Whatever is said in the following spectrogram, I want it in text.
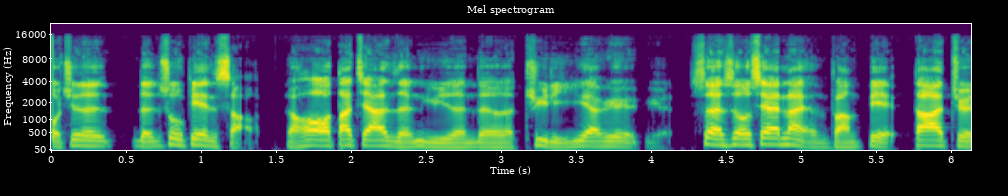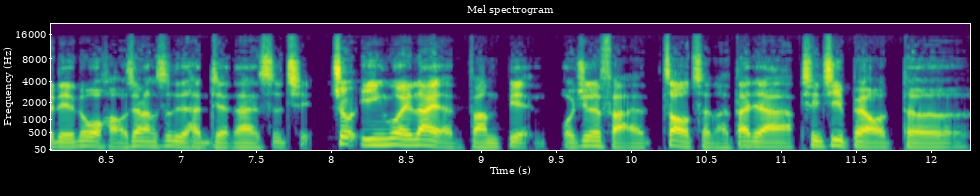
我觉得人数变少，然后大家人与人的距离越来越远。虽然说现在 LINE 很方便，大家觉得联络好像是很简单的事情，就因为 LINE 很方便，我觉得反而造成了大家亲戚朋友的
